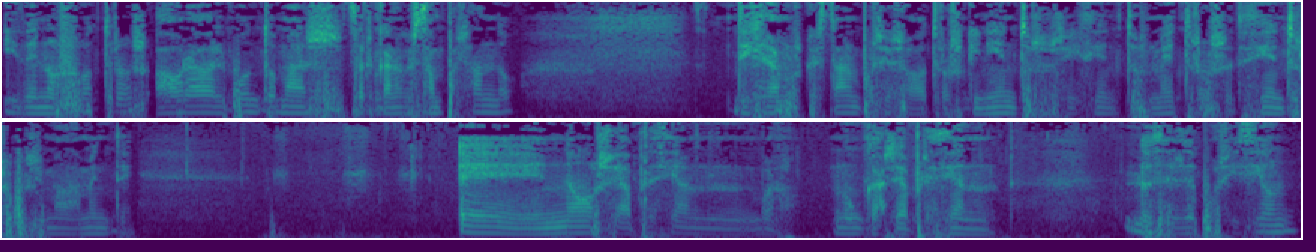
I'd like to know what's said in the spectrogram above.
Y de nosotros, ahora el punto más cercano que están pasando, dijéramos que están pues eso a otros 500 o 600 metros, 700 aproximadamente. Eh, no se aprecian, bueno, nunca se aprecian luces de posición.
